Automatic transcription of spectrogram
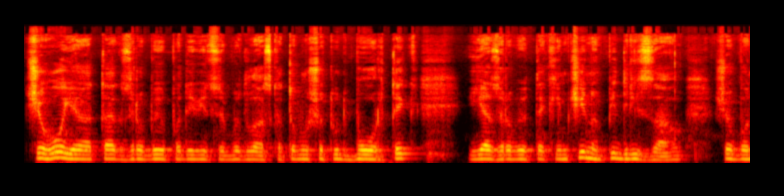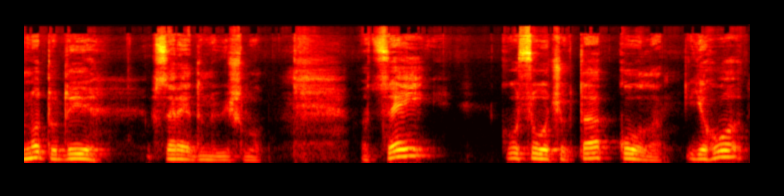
Чого я так зробив, подивіться, будь ласка, тому що тут бортик, я зробив таким чином, підрізав, щоб воно туди всередину війшло. Оцей кусочок так, кола, його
